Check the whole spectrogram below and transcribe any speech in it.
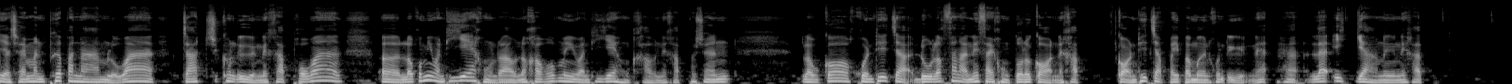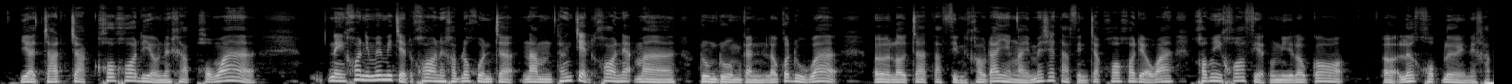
อย่าใช้มันเพื่อประนามหรือว่าจัดคนอื่นนะครับ เพราะว่าเออเราก็มีวันที่แย่ของเราเนาะเขาก็มีวันที่แย่ของเขานะครับ เพราะฉะนั้นเราก็ควรที่จะดูลักษณะนิสัยของตัวเราก่อนนะครับ ก่อนที่จะไปประเมินคนอื่นนะฮะและอีกอย่างหนึ่งนะครับ อย่าจัดจากข้อข้อเดียวนะครับ เพราะว่า ในข้อนี้ไม่มี 7 ข้อนะครับ เราควรจะนำทั้ง 7 ข้อเนี้ยมารวมๆกัน แล้วก็ดูว่าเออเราจะตัดสินเขาได้ยังไง ไม่ใช่ตัดสินจากข้อข้อเดียวว่า เขามีข้อเสียตรงนี้แล้วก็เออเลิกคบเลยนะครับ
